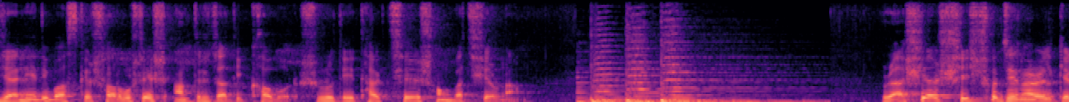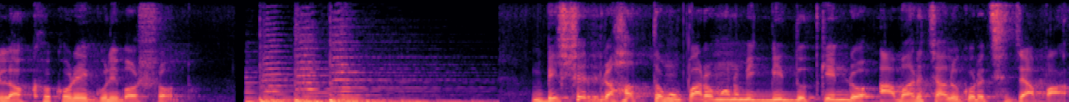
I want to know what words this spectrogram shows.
জানিয়ে দিব আজকের সর্বশেষ আন্তর্জাতিক খবর। শুরুতেই থাকছে সংবাদ শিরোনাম। রাশিয়ার শীর্ষ জেনারেলকে লক্ষ্য করে গুলিবর্ষণ। বিশ্বের বৃহত্তম পারমাণবিক বিদ্যুৎ কেন্দ্র আবার চালু করেছে জাপান।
